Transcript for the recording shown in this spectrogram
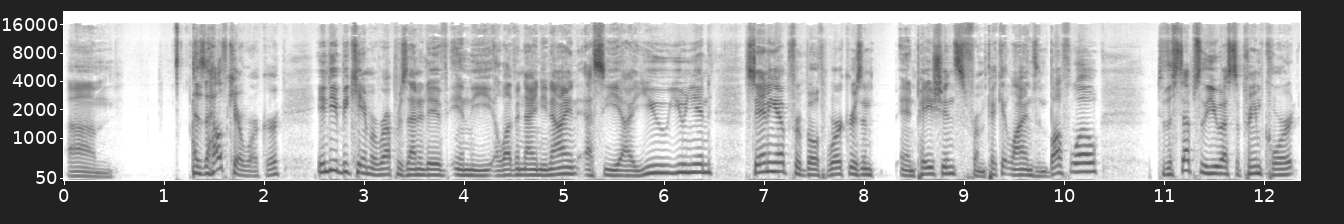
Um, as a healthcare worker, India became a representative in the 1199 SEIU union, standing up for both workers and, and patients from picket lines in Buffalo to the steps of the U.S. Supreme Court,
